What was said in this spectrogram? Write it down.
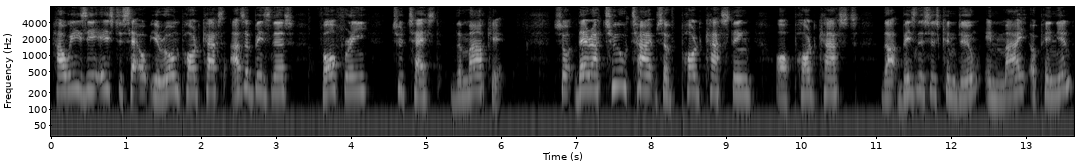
how easy it is to set up your own podcast as a business for free to test the market. So, there are two types of podcasting or podcasts that businesses can do, in my opinion.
